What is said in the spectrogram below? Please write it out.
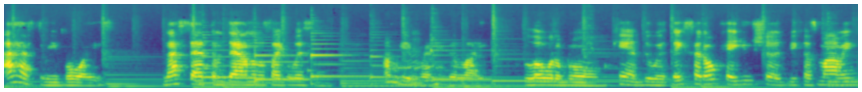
I have three boys, and I sat them down and was like, "Listen, I'm getting ready to like lower the boom. Can't do it." They said, "Okay, you should because mommy,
